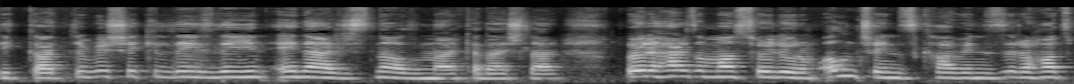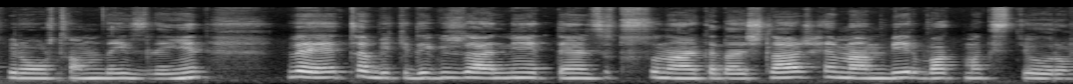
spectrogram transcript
dikkatli bir şekilde izleyin enerjisini alın arkadaşlar. Böyle her zaman söylüyorum alın çayınızı kahvenizi rahat bir ortamda izleyin. Ve tabii ki de güzel niyetlerinizi tutun arkadaşlar. Hemen bir bakmak istiyorum.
